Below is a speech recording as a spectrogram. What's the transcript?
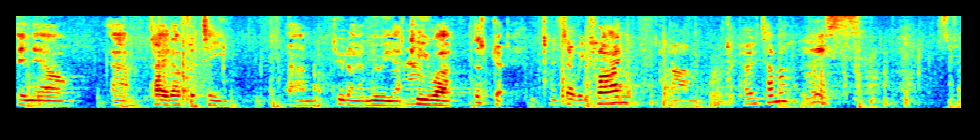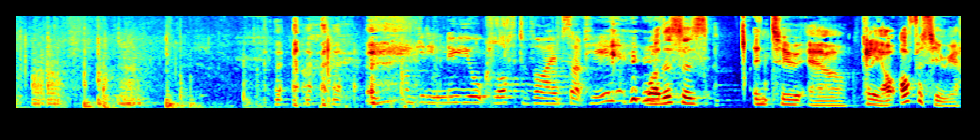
in our um, Tairāwhiti, um, Turanganui, wow. Kiwa district. And so we climb um, Poutama. Yes. I'm getting New York loft vibes up here. well, this is into our, our office area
